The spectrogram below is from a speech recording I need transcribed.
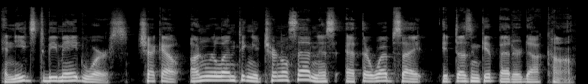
and needs to be made worse. Check out Unrelenting Eternal Sadness at their website, itdoesn'tgetbetter.com.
